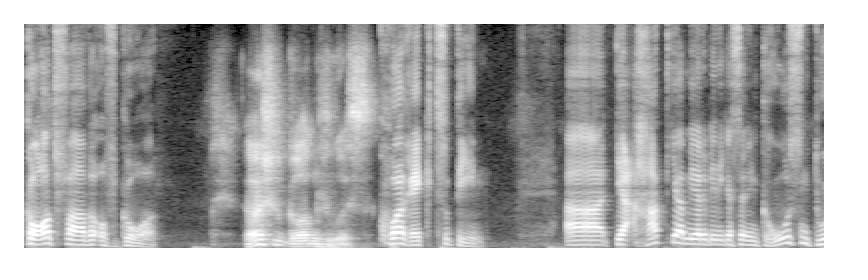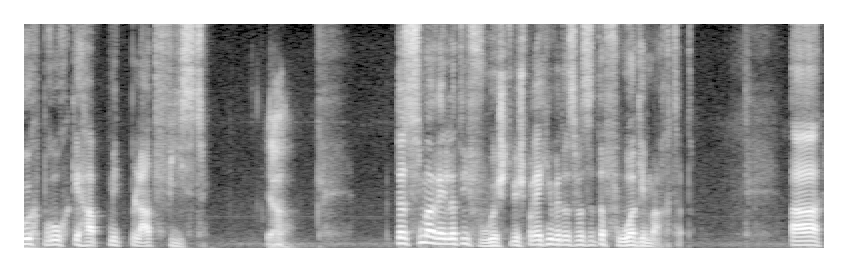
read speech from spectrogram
Godfather of Gore. Herschel Gordon Lewis. Korrekt zu dem. Äh, der hat ja mehr oder weniger seinen großen Durchbruch gehabt mit Blood Feast. Ja. Das ist mir relativ wurscht. Wir sprechen über das, was er davor gemacht hat. Äh,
